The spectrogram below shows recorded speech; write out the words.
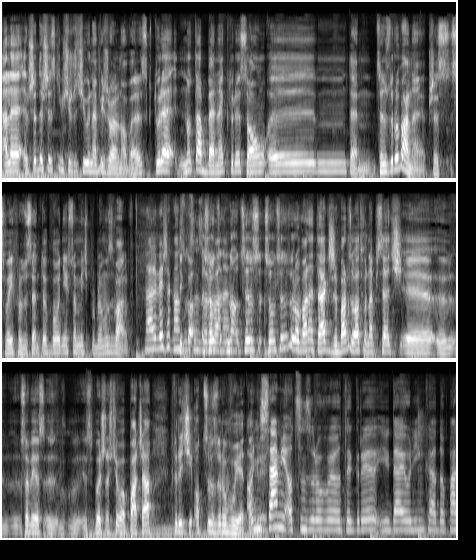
ale przede wszystkim się rzuciły na visual novels, które notabene, które są ym, ten, cenzurowane przez swoich producentów, bo nie chcą mieć problemu z Valve. No ale wiesz, jak one są Tylko cenzurowane. Są, no, cens- są cenzurowane tak, że bardzo łatwo napisać e, e, sobie społecznościowo patcha, który ci odcenzurowuje te Oni gry. sami ocenzurowują te gry i dają linka do patcha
